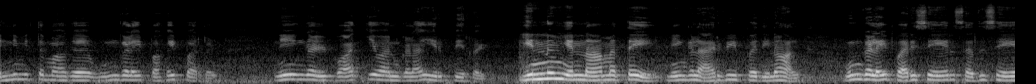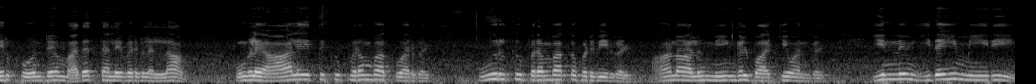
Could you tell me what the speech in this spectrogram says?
எந்நிமித்தமாக உங்களை பகைப்பார்கள். நீங்கள் பாக்கியவான்களாய் இருப்பீர்கள். இன்னும் என் நாமத்தை நீங்கள் அறிவிப்பதினால் உங்களை பரிசெயர் சதுசெயர் போன்ற மத தலைவர்களெல்லாம் உங்களை ஆலயத்துக்கு புறம்பாக்குவார்கள். ஊருக்கு புறம்பாக்கப்படுவீர்கள். ஆனாலும் நீங்கள் பாக்கியவான்கள். இன்னும் இதையும் மீறி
